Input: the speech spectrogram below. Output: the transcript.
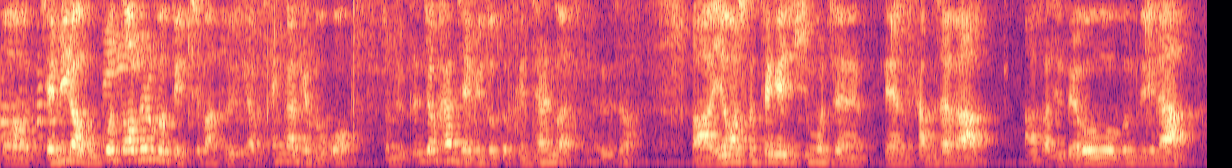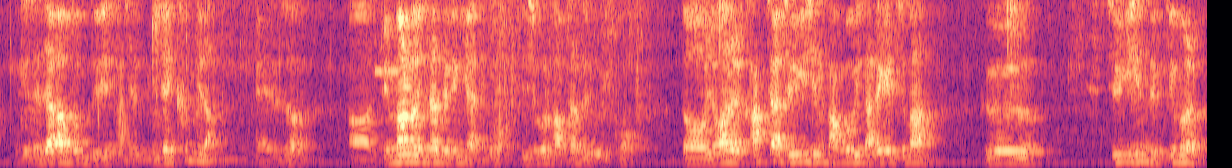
뭐 재미가 웃고 떠드는 것도 있지만 또 이렇게 한번 생각해보고 좀 끈적한 재미도 또 괜찮은 것 같습니다. 그래서 아, 이 영화 선택해 주신 분들에 대한 감사가 아, 사실 배우분들이나 제작한분들이 사실 굉장히 큽니다. 예, 그래서 어, 뒷말로 인사드린 게 아니고 진심으로 감사드리고 있고 또 영화를 각자 즐기시는 방법이 다르겠지만 그 즐기신 느낌을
